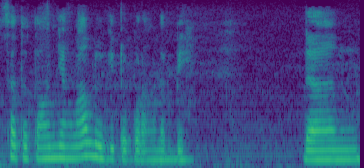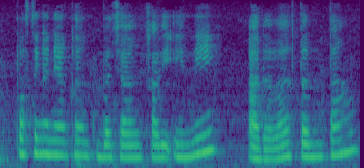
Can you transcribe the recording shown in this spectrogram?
satu tahun yang lalu gitu kurang lebih. Dan postingan yang akan aku baca kali ini adalah tentang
